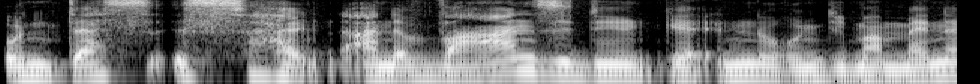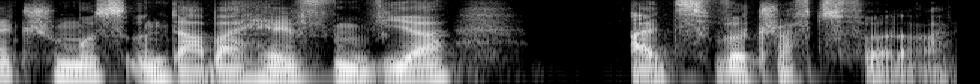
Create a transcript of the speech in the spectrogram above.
Und das ist halt eine wahnsinnige Änderung, die man managen muss und dabei helfen wir als Wirtschaftsförderer.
